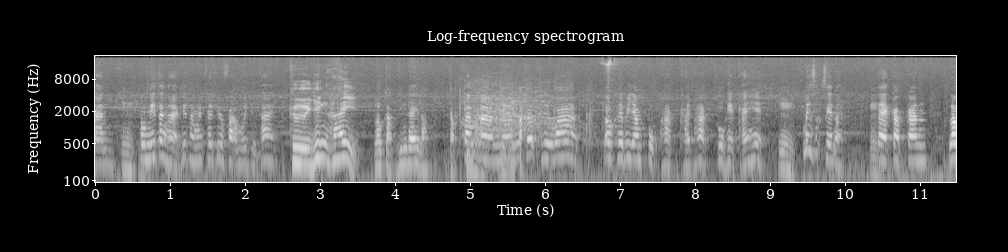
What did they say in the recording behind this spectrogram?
กันอืมตรงนี้ต่างหากที่ทำให้เฟสติวัลฟาร์มเราอยู่ได้ คือยิ่งให้เรากลับยิ่งได้รับกลับปคืนระมาณอย่นั้งนปะก็คือว่าเราเคยพยายามปลูกผักขายผักปลูกเห็ดขายเห็ดอืมไม่สักเซนอะ อืม แต่กลับกันเรา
